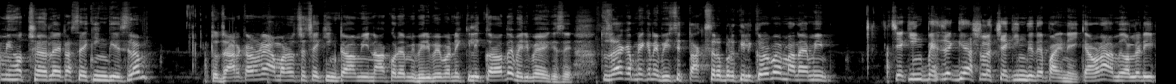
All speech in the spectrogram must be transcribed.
আমি হচ্ছে হলো এটা চেকিং দিয়েছিলাম। তো যার কারণে আমার হচ্ছে চেকিংটা আমি না করে আমি ভেরিফাই মানে ক্লিক করাতে ভেরিফাই হয়ে গেছে। তো যাই হোক, আপনি এখানে ভিজিট টাক্সের উপর ক্লিক করবেন মানে আমি চেকিং পেজে গিয়ে আসলে চেকিং দিতে পারিনি কেননা আমি অলরেডি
